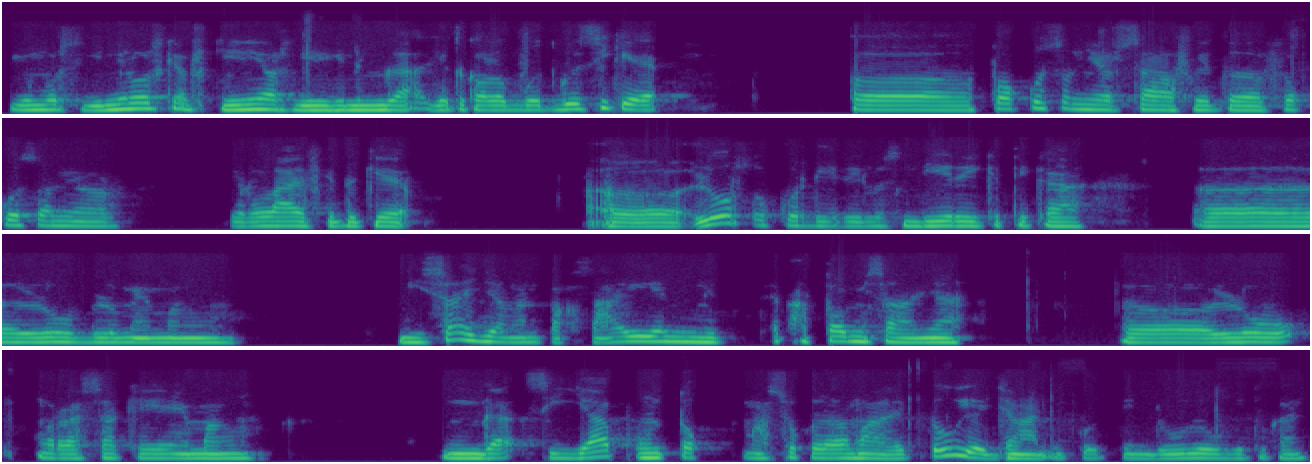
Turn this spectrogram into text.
"Ya, umur segini lo harus gini harus gini gini. Enggak gitu. Kalau buat gue sih kayak eh fokus on yourself gitu fokus on your your life gitu. Kayak eh lu harus ukur diri lu sendiri ketika eh lu belum memang bisa jangan paksain gitu. atau misalnya eh lu ngerasa kayak emang nggak siap untuk masuk ke dalam hal itu ya jangan ikutin dulu gitu kan.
